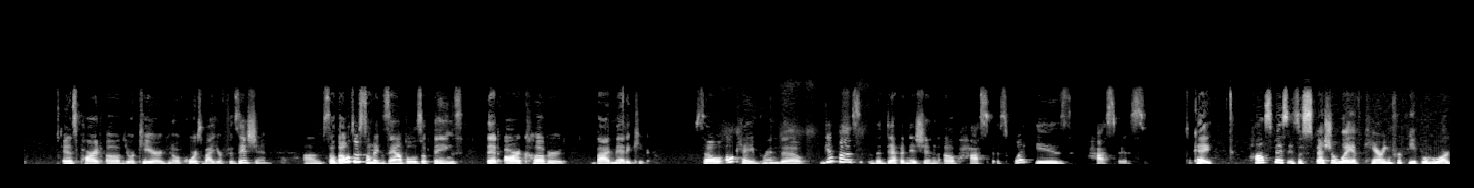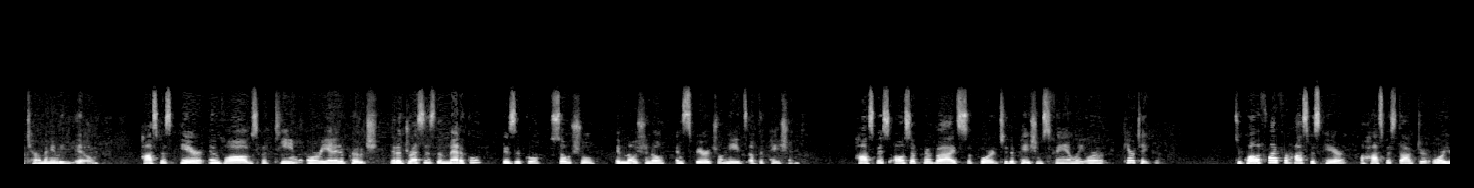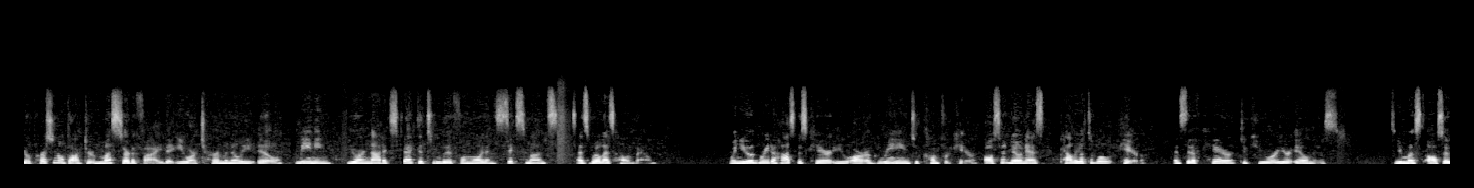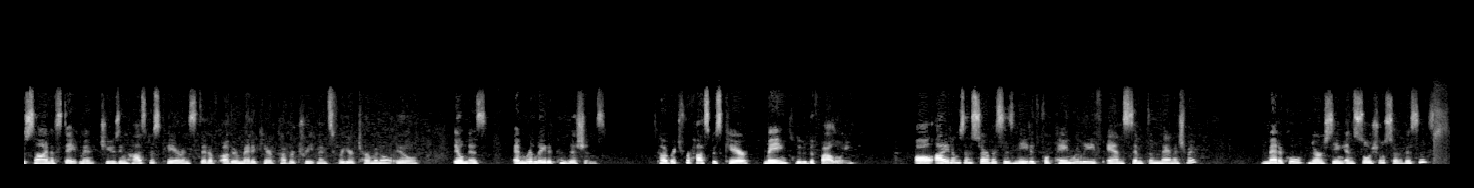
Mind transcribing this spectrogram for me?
as part of your care, you know, of course, by your physician. Um, so, those are some examples of things that are covered by Medicare. So, okay, Brenda, give us the definition of hospice. What is hospice? Okay, hospice is a special way of caring for people who are terminally ill. Hospice care involves a team oriented approach that addresses the medical, physical, social, emotional, and spiritual needs of the patient. Hospice also provides support to the patient's family or caretaker. To qualify for hospice care, a hospice doctor or your personal doctor must certify that you are terminally ill, meaning you are not expected to live for more than six months, as well as homebound. When you agree to hospice care, you are agreeing to comfort care, also known as palliative care, instead of care to cure your illness. You must also sign a statement choosing hospice care instead of other Medicare covered treatments for your terminal Ill, illness and related conditions. Coverage for hospice care may include the following all items and services needed for pain relief and symptom management, medical, nursing, and social services,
